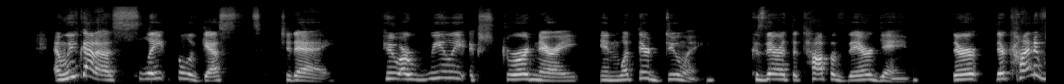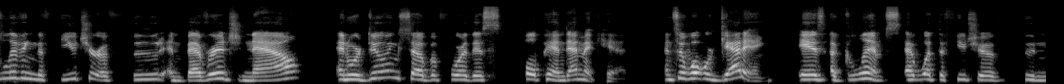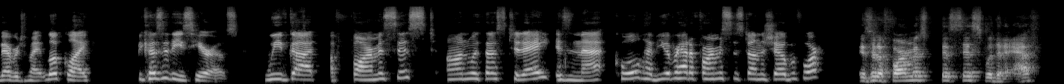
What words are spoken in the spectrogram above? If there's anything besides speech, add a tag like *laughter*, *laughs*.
And we've got a slate full of guests today who are really extraordinary in what they're doing because they're at the top of their game they're they're kind of living the future of food and beverage now and we're doing so before this whole pandemic hit. And so what we're getting is a glimpse at what the future of food and beverage might look like because of these heroes. We've got a pharmacist on with us today. Isn't that cool? Have you ever had a pharmacist on the show before? Is it a pharmacist with an f?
